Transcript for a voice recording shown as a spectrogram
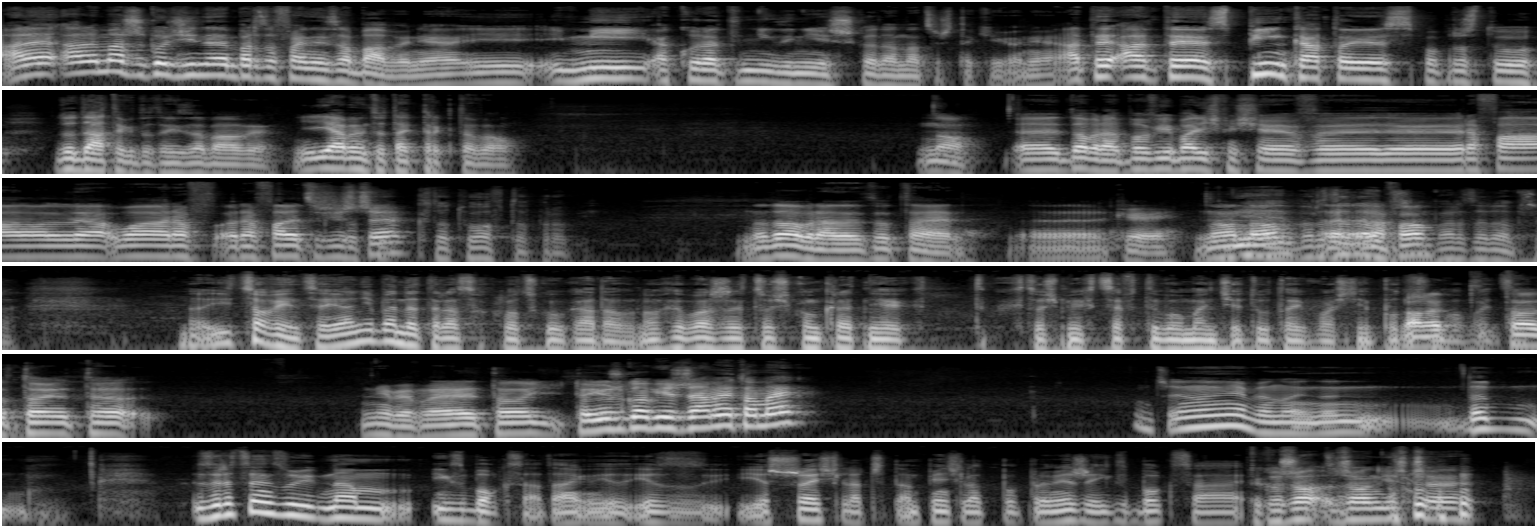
ale, ale masz godzinę bardzo fajnej zabawy, nie? I, I mi akurat nigdy nie jest szkoda na coś takiego, nie? A te, a te spinka to jest po prostu dodatek do tej zabawy. I ja bym to tak traktował. No, e, dobra, bo wjebaliśmy się w e, Rafale, Raf, Rafale coś jeszcze? Kto, kto tu off to robi? No dobra, to ten. E, okej. Okay. No, nie, no. Bardzo dobrze, Rafał? bardzo dobrze. No i co więcej, ja nie będę teraz o klocku gadał, no chyba, że coś konkretnie ktoś mnie chce w tym momencie tutaj właśnie podsumować. No, to, to, to, to, nie wiem, e, to, to już go objeżdżamy, Tomek? Znaczy, no nie wiem, no, no, no zrecenzuj nam Xboxa, tak? Jest, jest 6 lat, czy tam 5 lat po premierze Xboxa. Tylko, że, że on jeszcze...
